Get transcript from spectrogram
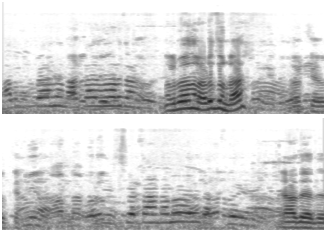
నలభై వందలు అడుగుతుండా ఓకే ఓకే. అది. అదే అదే.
